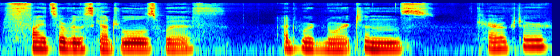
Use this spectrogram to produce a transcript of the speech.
fights over the schedules with Edward Norton's character.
